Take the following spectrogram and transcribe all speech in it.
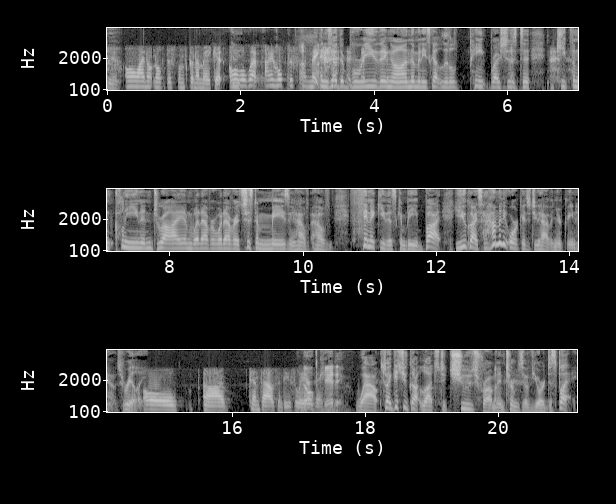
Yeah. Oh, I don't know if this one's going to make it. Oh, what? I hope this one makes it and he's it." out breathing on them, and he's got little paintbrushes to keep them clean and dry and whatever, whatever. It's just amazing how, how finicky this can be. But you guys, how many orchids do you have in your greenhouse, really? oh, uh, ten thousand easily. I No think. kidding. Wow. So I guess you've got lots to choose from in terms of your display.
